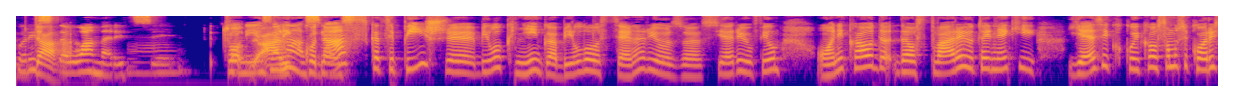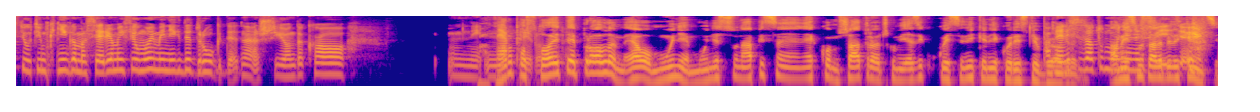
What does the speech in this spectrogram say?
koriste Da. u Americi. To, to nije za ali nas, kod nas kad se piše bilo knjiga, bilo scenario za seriju, film, oni kao da, da ostvaraju taj neki jezik koji kao samo se koristi u tim knjigama, serijama i filmovima i nigde drugde, znaš, i onda kao ne, Pa dobro, postoji taj problem. Evo, munje. Munje su napisane na nekom šatrovačkom jeziku koji se nikad nije koristio u Pa Beogradu. meni se zato A munje mi smo ne tada bili klinci.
